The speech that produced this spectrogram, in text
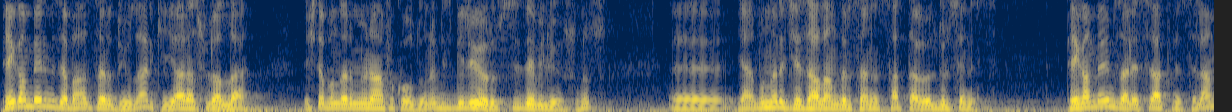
Peygamberimize bazıları diyorlar ki ya Resulallah işte bunların münafık olduğunu biz biliyoruz siz de biliyorsunuz. E, yani bunları cezalandırsanız hatta öldürseniz. Peygamberimiz aleyhissalatü vesselam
